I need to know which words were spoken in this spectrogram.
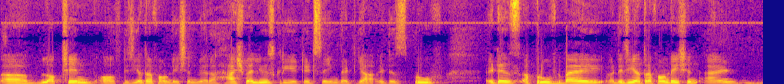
uh, blockchain of the DigiYatra Foundation where a hash value is created saying that yeah, it is proof, it is approved by DigiYatra Foundation and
